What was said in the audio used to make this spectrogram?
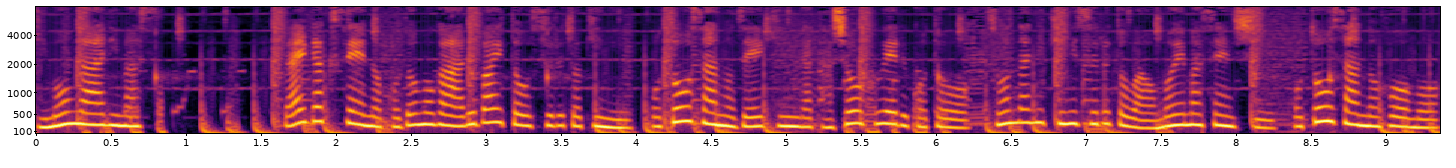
疑問があります。大学生の子供がアルバイトをするときに、お父さんの税金が多少増えることをそんなに気にするとは思えませんし、お父さんの方も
